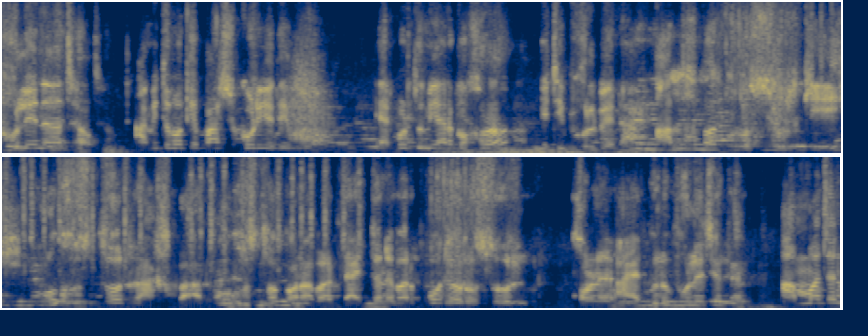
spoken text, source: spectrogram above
ভুলে না যাও। আমি তোমাকে পাশ করিয়ে দেব। এরপর তুমি আর কখনো এটি ভুলবে না। আল্লাহ পাক রসুলকে মুখস্থ রাখবার, মুখস্থ করাবার, দায়িত্ব নেবার পরেও রসুল কোরআনের আয়াতগুলো ভুলে যেতেন। আম্মাজান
